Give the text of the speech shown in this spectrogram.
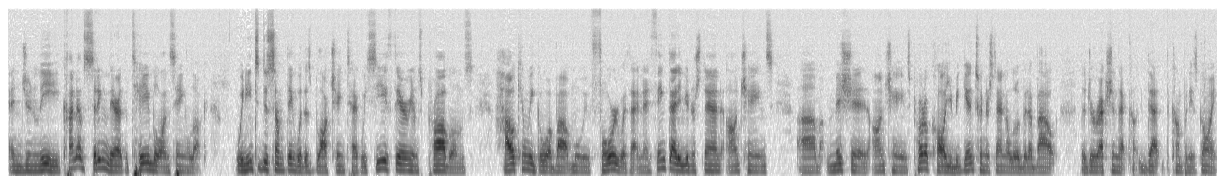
and Jun Li kind of sitting there at the table and saying, look, we need to do something with this blockchain tech. We see Ethereum's problems. How can we go about moving forward with that? And I think that if you understand OnChain's um, mission on chains protocol, you begin to understand a little bit about the direction that co- that the company is going.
